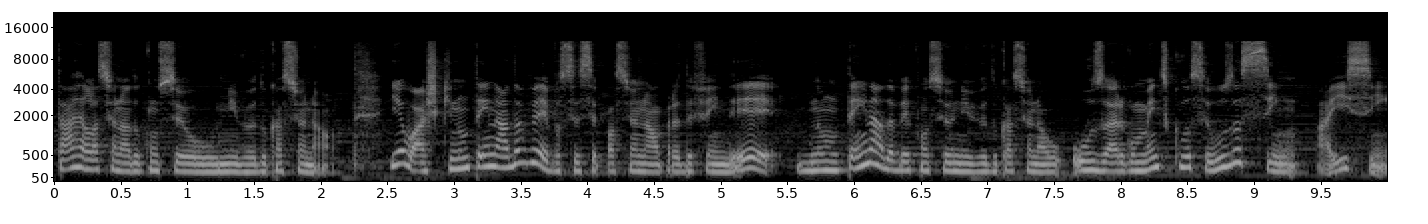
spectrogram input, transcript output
tá relacionado com o seu nível educacional. E eu acho que não tem nada a ver você ser passional para defender, não tem nada a ver com o seu nível educacional. Os argumentos que você usa, sim, aí sim,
